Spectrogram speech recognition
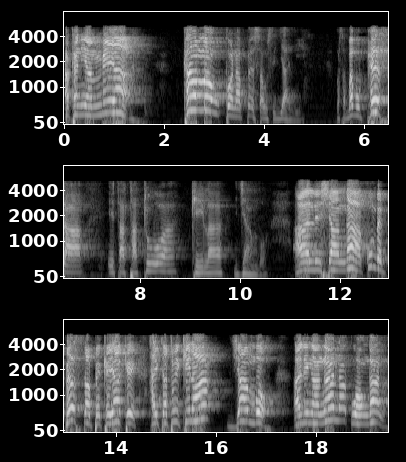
Akaniambia kama uko na pesa usijali. Kwa sababu pesa itatatua kila jambo. Alishangaa kumbe pesa peke yake haitatui kila jambo. Aling'ang'ana kuongana.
